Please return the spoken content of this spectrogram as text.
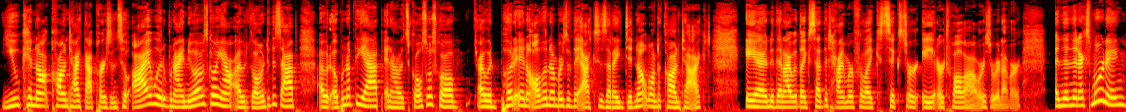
you cannot contact that person. So I would, when I knew I was going out, I would go into this app, I would open up the app and I would scroll, scroll, scroll. I would put in all the numbers of the exes that I did not want to contact. And then I would like set the timer for like six or eight or 12 hours or whatever. And then the next morning,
